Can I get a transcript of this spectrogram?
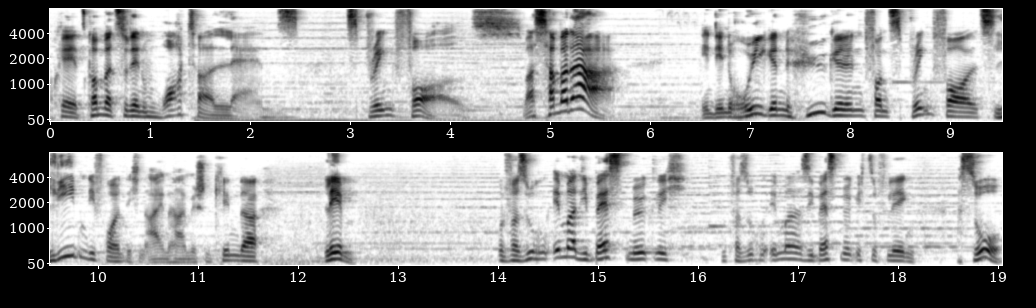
Okay, jetzt kommen wir zu den Waterlands. Spring Falls. Was haben wir da? In den ruhigen Hügeln von Spring Falls lieben die freundlichen einheimischen Kinder Leben. Und versuchen immer die bestmöglich und versuchen immer sie bestmöglich zu pflegen. Ach so,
